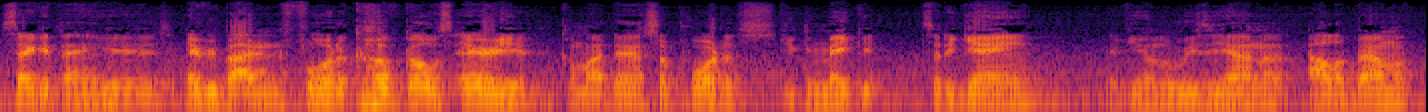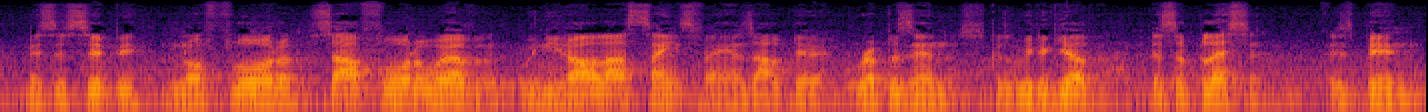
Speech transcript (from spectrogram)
Second thing is everybody in the Florida Gulf Coast area, come out there and support us. You can make it to the game. If you're in Louisiana, Alabama, Mississippi, North Florida, South Florida, wherever, we need all our Saints fans out there represent us because we together. It's a blessing. It's been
